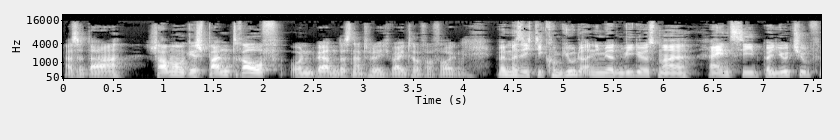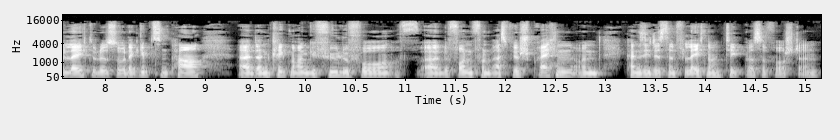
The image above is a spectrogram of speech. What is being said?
Also da schauen wir mal gespannt drauf und werden das natürlich weiter verfolgen. Wenn man sich die computeranimierten Videos mal reinzieht, bei YouTube vielleicht oder so, da gibt's ein paar, äh, dann kriegt man ein Gefühl davor, äh, davon, von was wir sprechen und kann sich das dann vielleicht noch einen Tick besser vorstellen.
